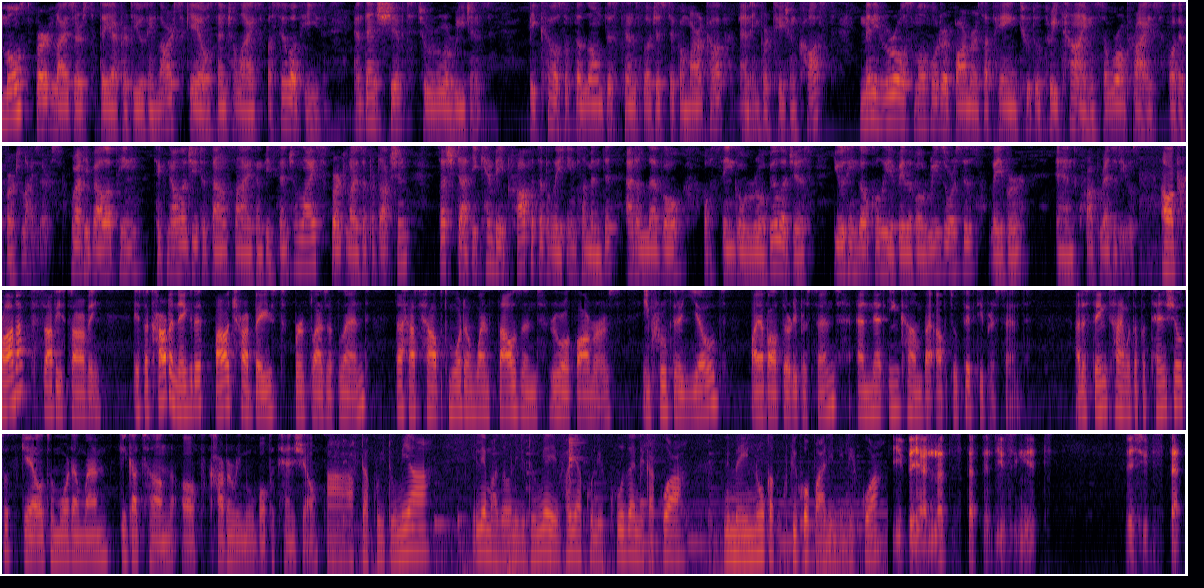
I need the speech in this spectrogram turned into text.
Most fertilizers today are produced in large-scale centralized facilities and then shipped to rural regions. Because of the long-distance logistical markup and importation cost, many rural smallholder farmers are paying two to three times the world price for their fertilizers. We are developing technology to downsize and decentralize fertilizer production such that it can be profitably implemented at a level of single rural villages using locally available resources, labor, and crop residues. Our product, Safi Sarvi, is a carbon negative biochar based fertilizer blend that has helped more than 1,000 rural farmers improve their yield by about 30% and net income by up to 50%. At the same time, with the potential to scale to more than 1 gigaton of carbon removal potential. Uh, after kuitumia ile mazao nilitumia ifanya kunikuza nikakuwa nimeinuka kuliko pali nilikuwa. If they are not started using it, they should start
